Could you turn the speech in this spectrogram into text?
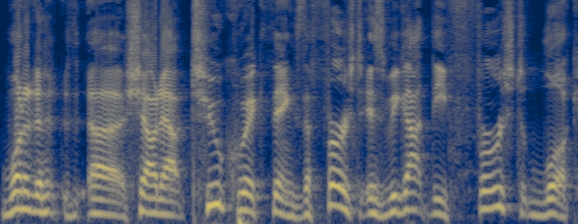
wanted to uh, shout out two quick things. The first is we got the first look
